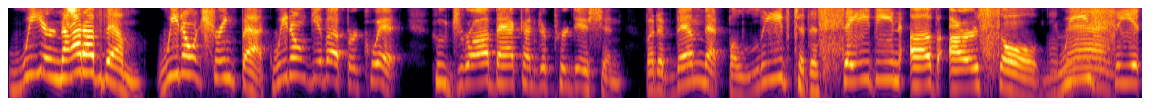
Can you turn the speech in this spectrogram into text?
we are not of them. We don't shrink back. We don't give up or quit, who draw back under perdition, but of them that believe to the saving of our soul. We see it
